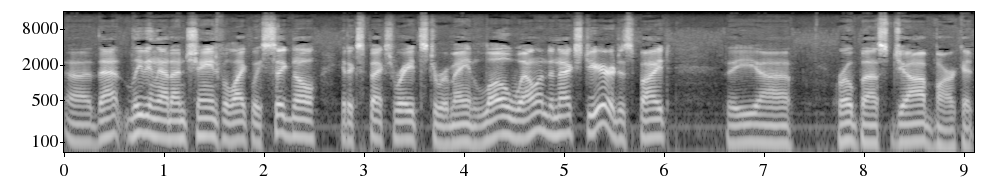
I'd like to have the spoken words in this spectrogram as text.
Uh, that leaving that unchanged will likely signal it expects rates to remain low well into next year, despite the uh, robust job market.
